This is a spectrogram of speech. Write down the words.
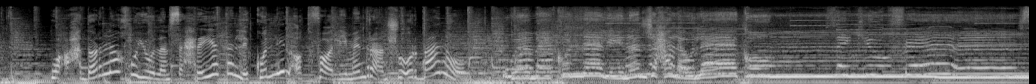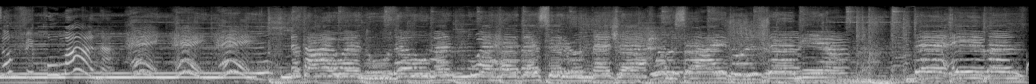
وأحضرنا خيولا سحرية لكل الأطفال من رانشو أوربانو. وما كنا لننجح لولاكم. Thank you friends. صفقوا معنا. هي هي هي نتعاون دوما وهذا سر النجاح. ونساعد الجميع دائما.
